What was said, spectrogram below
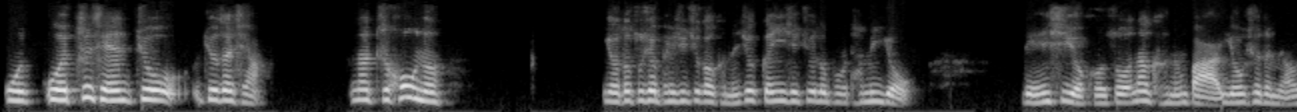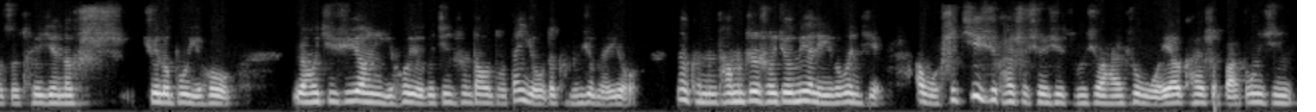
我我之前就就在想，那之后呢，有的足球培训机构可能就跟一些俱乐部他们有联系有合作，那可能把优秀的苗子推荐到俱乐部以后，然后继续让以后有个晋升道路，但有的可能就没有，那可能他们这时候就面临一个问题啊，我是继续开始学习足球，还是我要开始把重心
